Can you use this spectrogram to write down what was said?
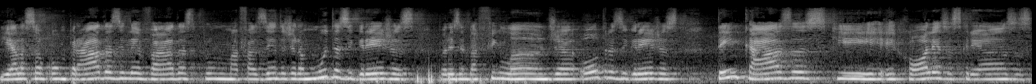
e elas são compradas e levadas para uma fazenda. Geram muitas igrejas, por exemplo, na Finlândia, outras igrejas tem casas que recolhem essas crianças,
